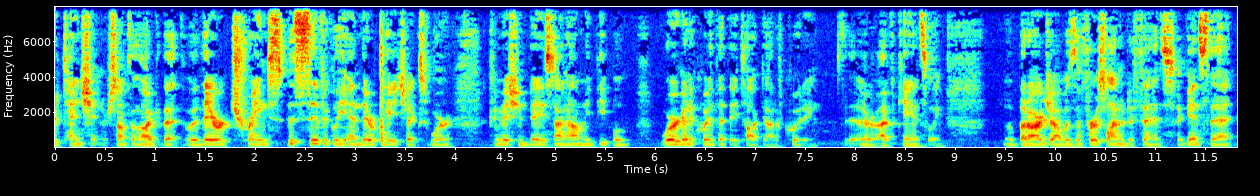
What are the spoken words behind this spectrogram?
retention or something like that. Where they were trained specifically, and their paychecks were commission based on how many people were going to quit that they talked out of quitting or of canceling. But our job was the first line of defense against that,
